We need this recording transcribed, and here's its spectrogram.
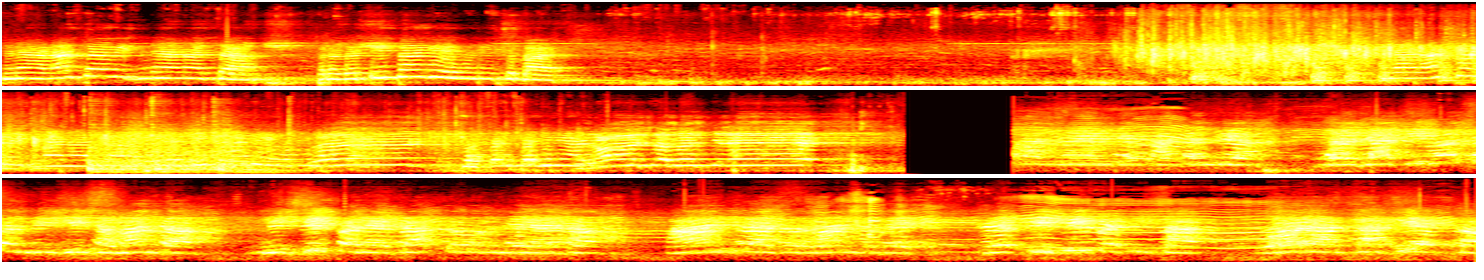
ज्ञानाचा विज्ञानाचा प्रगतीचा घेऊन सुकार ज्ञानाचा विज्ञानाचा प्रगतीचा घेऊन स्वातंत्र्य. दर्जाची व संधीची समानता निश्चितपणे प्राप्त देण्याचा आणि त्या सर्वांमध्ये व्यक्तीची प्रतिष्ठा व राष्ट्राची एकता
